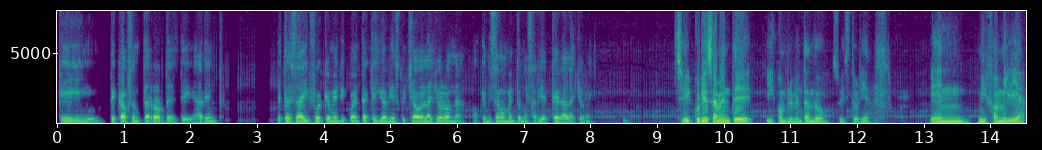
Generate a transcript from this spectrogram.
que te causa un terror desde adentro. Entonces ahí fue que me di cuenta que yo había escuchado La Llorona, aunque en ese momento no sabía que era La Llorona. Sí, curiosamente, y complementando su historia, en mi familia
